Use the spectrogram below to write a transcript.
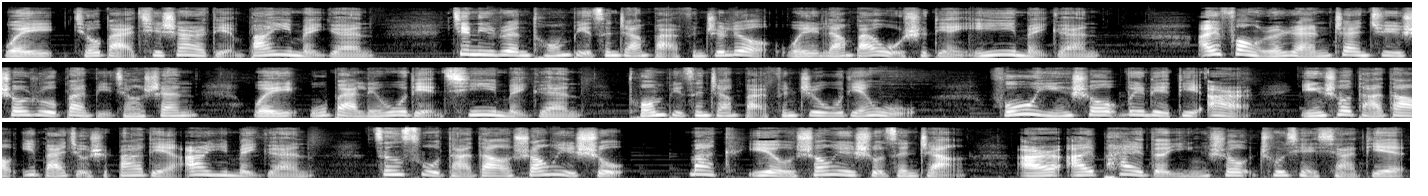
为九百七十二点八亿美元；净利润同比增长百分之六，为两百五十点一亿美元。iPhone 仍然占据收入半壁江山，为五百零五点七亿美元，同比增长百分之五点五。服务营收位列第二，营收达到一百九十八点二亿美元，增速达到双位数。Mac 也有双位数增长，而 iPad 的营收出现下跌，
